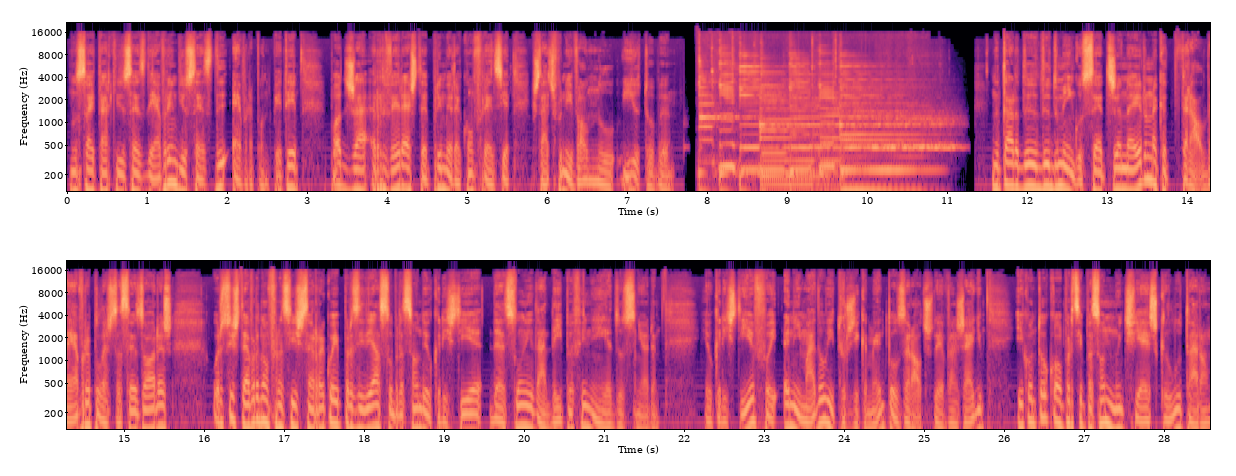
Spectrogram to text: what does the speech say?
No site da Arquidiocese de Évora, em diocesedeevra.pt, pode já rever esta primeira conferência que está disponível no YouTube. Na tarde de domingo, 7 de janeiro, na Catedral de Évora, pelas 16 horas, o arcebispo de Évora, Dom Francisco Sanracoi, presidia a celebração da Eucaristia da Solenidade da Epifania do Senhor. Eucaristia foi animada liturgicamente pelos arautos do Evangelho e contou com a participação de muitos fiéis que lutaram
